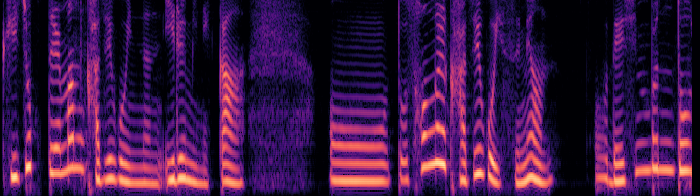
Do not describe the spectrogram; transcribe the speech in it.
귀족들만 가지고 있는 이름이니까 어, 또 성을 가지고 있으면 어, 내 신분도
